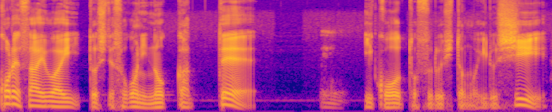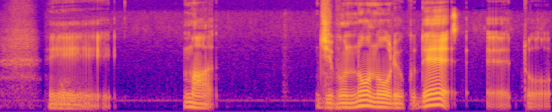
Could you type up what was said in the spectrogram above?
これ幸いとしてそこに乗っかってうん。行こうとする人もいるし、えーまあ、自分の能力で、えっ、と、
